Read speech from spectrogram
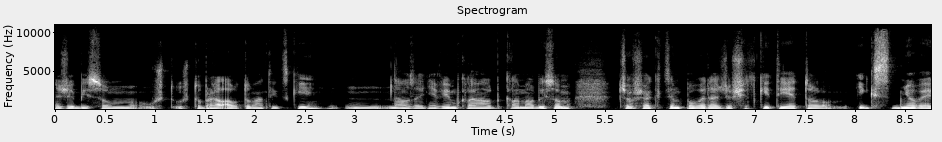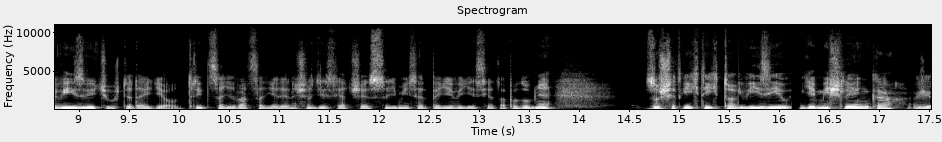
že by som už, už to bral automaticky. Naozaj neviem, klamal, klamal by som. Čo však chcem povedať, že všetky tieto x dňové výzvy, či už teda ide o 30, 21, 66, 75, 90 a podobne, zo všetkých týchto víziev je myšlienka, že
